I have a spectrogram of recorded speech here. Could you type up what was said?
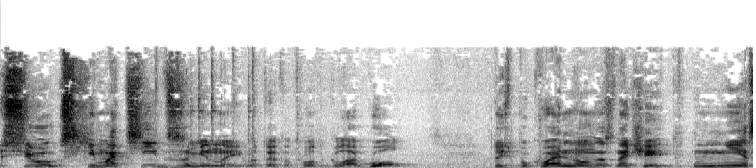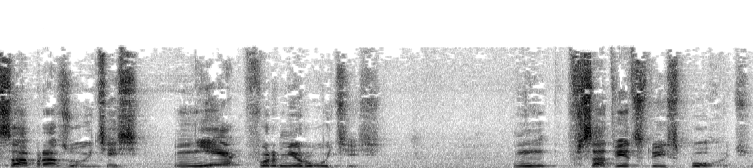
сю схематизменный вот этот вот глагол, то есть буквально он означает не сообразуйтесь, не формируйтесь в соответствии с похотью.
